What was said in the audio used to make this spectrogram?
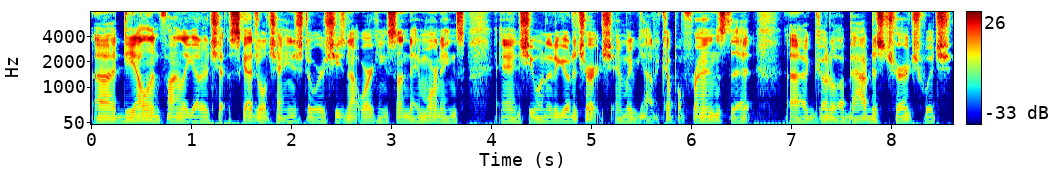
uh, finally got her ch- schedule changed to where she's not working Sunday mornings, and she wanted to go to church. And we've got a couple friends that uh, go to a Baptist church, which,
